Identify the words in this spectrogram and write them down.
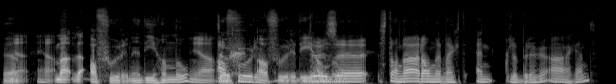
Ja. Ja, ja. Maar de afvoeren, hè, die handel. Ja. Toch, Afvoeren. afvoeren die dus handel. eh Standaard Anderlecht en Club Brugge agent.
